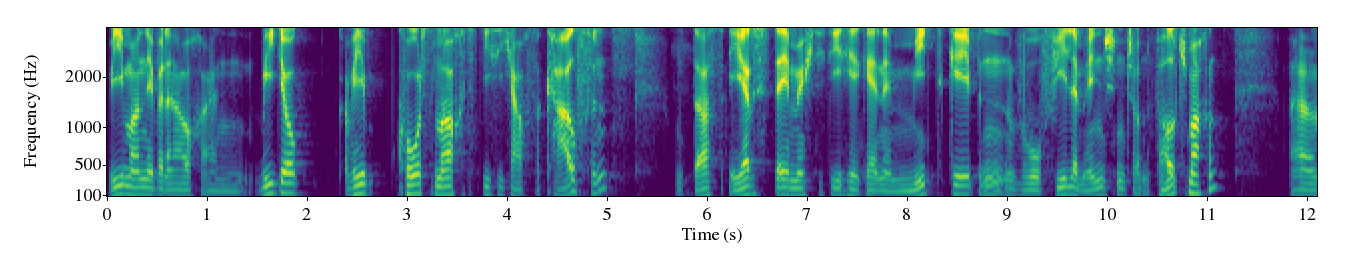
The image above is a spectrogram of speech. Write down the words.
wie man eben auch einen Videokurs macht, die sich auch verkaufen. Und das erste möchte ich dir hier gerne mitgeben, wo viele Menschen schon falsch machen, äh,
